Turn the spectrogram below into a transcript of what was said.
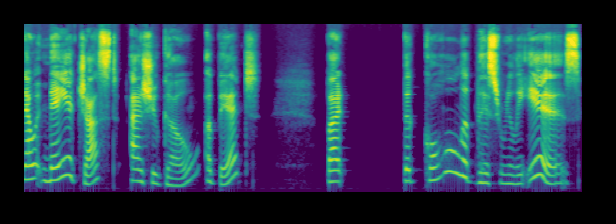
Now, it may adjust as you go a bit, but the goal of this really is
